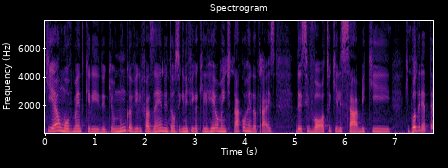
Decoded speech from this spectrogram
Que é um movimento que, ele, que eu nunca vi ele fazendo, então significa que ele realmente está correndo atrás desse voto e que ele sabe que, que poderia até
